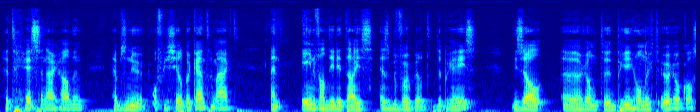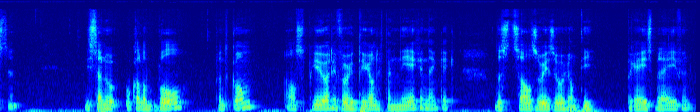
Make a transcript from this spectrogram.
het gissen naar hadden, hebben ze nu officieel bekendgemaakt. En een van die details is bijvoorbeeld de prijs. Die zal rond de 300 euro kosten. Die staan ook al op bol.com als pre voor 309, denk ik. Dus het zal sowieso rond die prijs blijven.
